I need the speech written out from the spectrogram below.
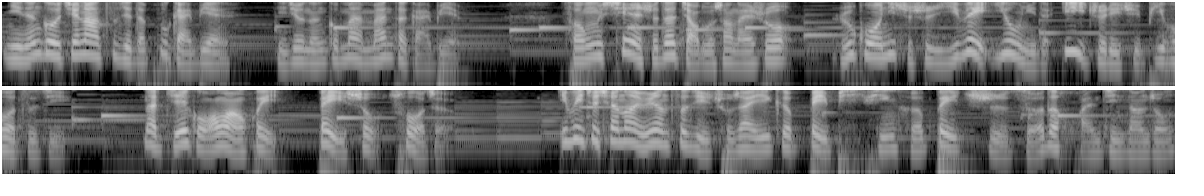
你能够接纳自己的不改变，你就能够慢慢的改变。从现实的角度上来说，如果你只是一味用你的意志力去逼迫自己，那结果往往会备受挫折，因为这相当于让自己处在一个被批评和被指责的环境当中，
